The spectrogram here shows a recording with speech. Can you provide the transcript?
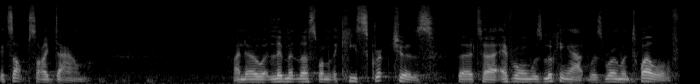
it's upside down. I know at Limitless, one of the key scriptures that uh, everyone was looking at was Romans 12,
